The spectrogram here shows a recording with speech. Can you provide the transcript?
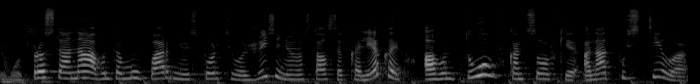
эмоции. Просто она вон тому парню испортила жизнь, он остался калекой, а вон ту в концовке она отпустила.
